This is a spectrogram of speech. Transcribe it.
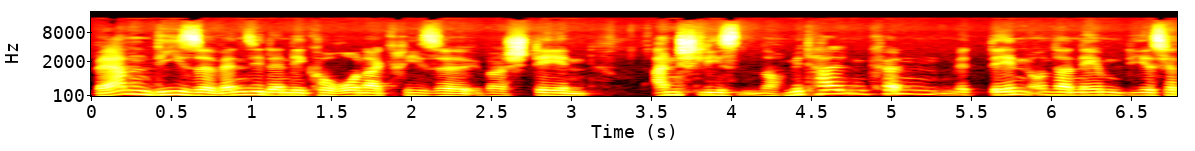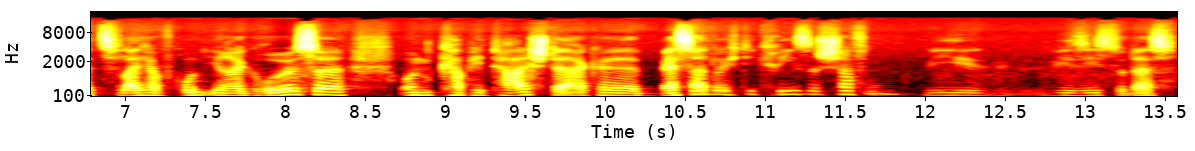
Werden diese, wenn sie denn die Corona-Krise überstehen, anschließend noch mithalten können mit den Unternehmen, die es jetzt vielleicht aufgrund ihrer Größe und Kapitalstärke besser durch die Krise schaffen? Wie, wie siehst du das?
